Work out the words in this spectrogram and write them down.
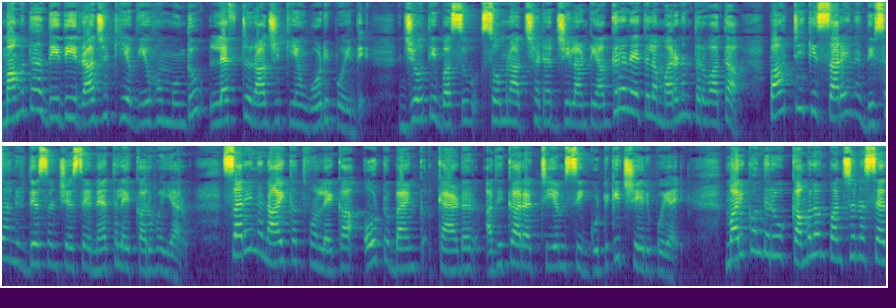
మమతా దీదీ రాజకీయ వ్యూహం ముందు లెఫ్ట్ రాజకీయం ఓడిపోయింది. జ్యోతి బసు సోమనాథ్ చటర్జీ లాంటి అగ్రనేతల మరణం తరువాత పార్టీకి సరైన దిశానిర్దేశం చేసే నేతలే కరువయ్యారు. సరైన నాయకత్వం లేక ఓటు బ్యాంక్ క్యాడర్ అధికార టీఎంసీ గుటికి చేరిపోయాయి. మరికొందరు కమలం పంచన సేద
